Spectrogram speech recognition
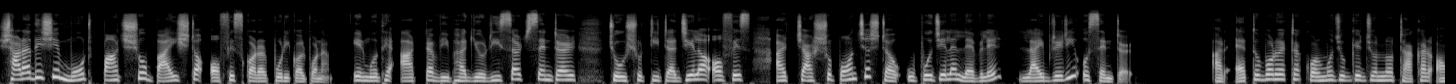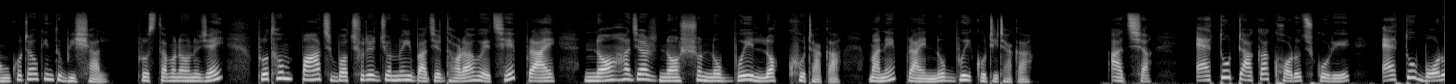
সারা দেশে মোট পাঁচশো বাইশটা অফিস করার পরিকল্পনা। এর মধ্যে আটটা বিভাগীয় রিসার্চ সেন্টার, চৌষট্টিটা জেলা অফিস আর চারশো পঞ্চাশটা উপজেলা লেভেলের লাইব্রেরি ও সেন্টার। আর এত বড় একটা কর্মযজ্ঞের জন্য টাকার অঙ্কটাও কিন্তু বিশাল। প্রস্তাবনা অনুযায়ী প্রথম পাঁচ বছরের জন্যই বাজেট ধরা হয়েছে প্রায় ন হাজার লক্ষ টাকা মানে প্রায় নব্বই কোটি টাকা। আচ্ছা এত টাকা খরচ করে, এত বড়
